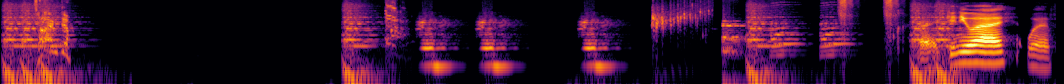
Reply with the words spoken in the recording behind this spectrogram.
Time to. Alright, Ginyu with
